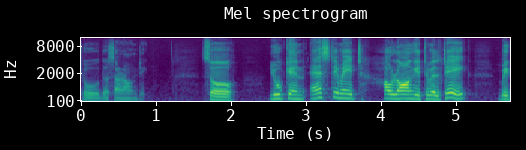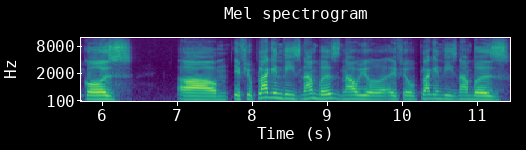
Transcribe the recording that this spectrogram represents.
to the surrounding. So, you can estimate how long it will take because um, if you plug in these numbers now you if you plug in these numbers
